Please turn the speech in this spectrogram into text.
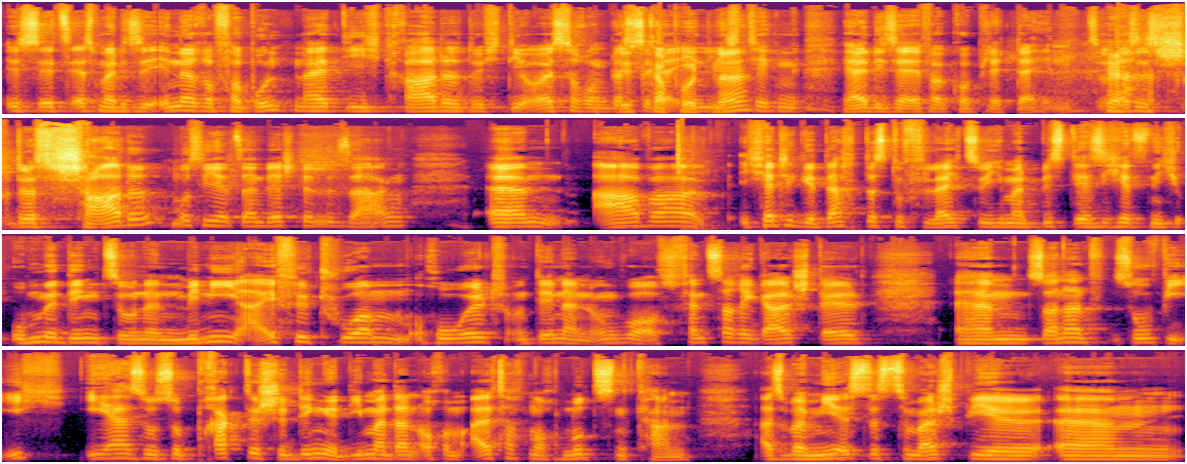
ist jetzt erstmal diese innere Verbundenheit, die ich gerade durch die Äußerung, dass Ist wir kaputt, da ähnlich ne? ticken, ja, die ist ja einfach komplett dahin. So, das, ist, das ist schade, muss ich jetzt an der Stelle sagen. Ähm, aber ich hätte gedacht, dass du vielleicht so jemand bist, der sich jetzt nicht unbedingt so einen Mini-Eiffelturm holt und den dann irgendwo aufs Fensterregal stellt, ähm, sondern so wie ich eher so, so praktische Dinge, die man dann auch im Alltag noch nutzen kann. Also bei mir ist es zum Beispiel, ähm,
